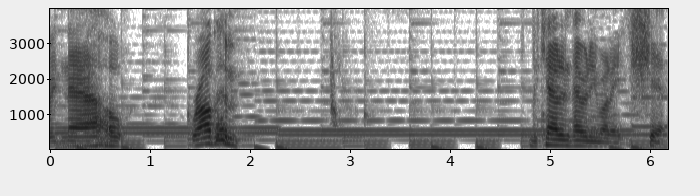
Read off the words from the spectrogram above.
it now. Rob him! The cow didn't have any money. Shit.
